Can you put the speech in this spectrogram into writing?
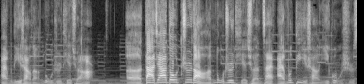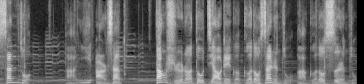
M D 上的怒之铁拳二。呃，大家都知道啊，怒之铁拳在 M D 上一共是三座啊，一二三。当时呢，都叫这个格斗三人组啊，格斗四人组。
